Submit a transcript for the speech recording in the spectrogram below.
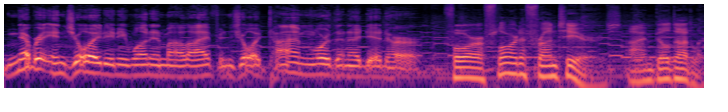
never enjoyed anyone in my life, enjoyed time more than I did her. For Florida Frontiers, I'm Bill Dudley.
